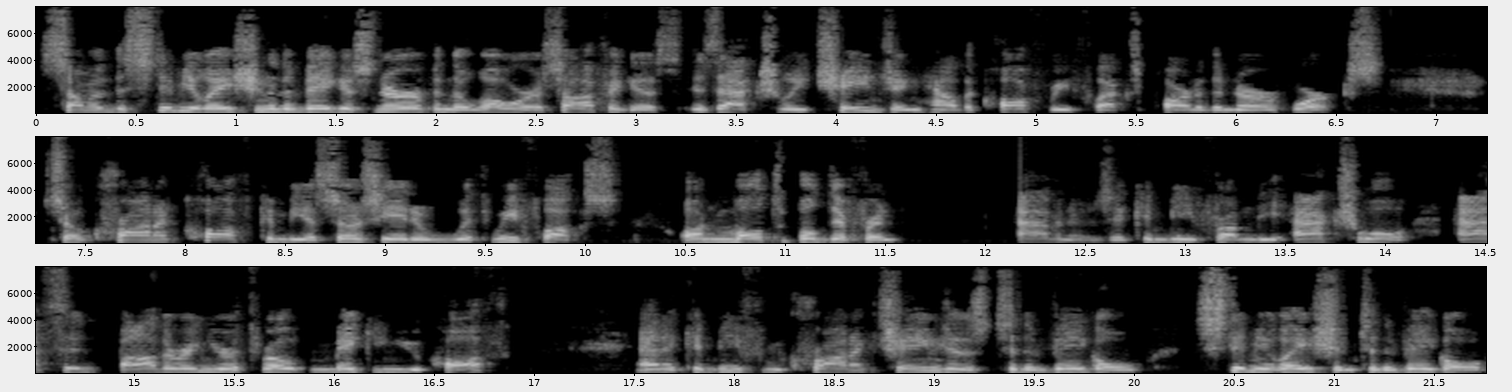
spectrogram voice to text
some of the stimulation of the vagus nerve in the lower esophagus is actually changing how the cough reflex part of the nerve works. So chronic cough can be associated with reflux on multiple different avenues. It can be from the actual acid bothering your throat and making you cough, and it can be from chronic changes to the vagal stimulation, to the vagal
